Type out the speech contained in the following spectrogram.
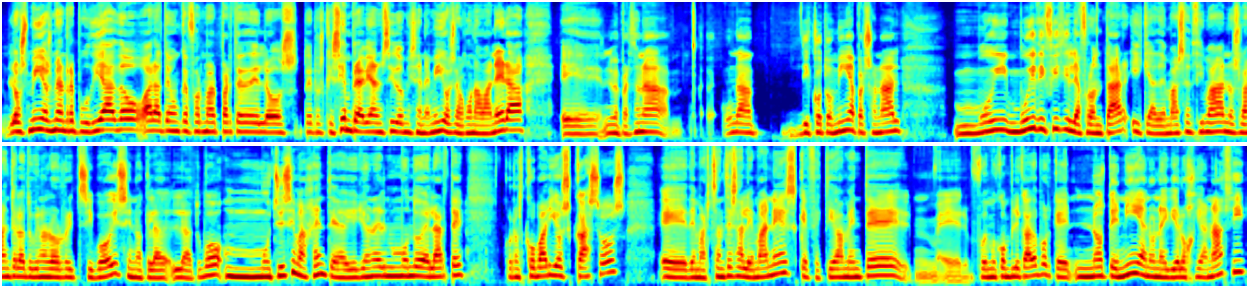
los míos me han repudiado, ahora tengo que formar parte de los, de los que siempre habían sido mis enemigos de alguna manera. Me parece una, una dicotomía personal muy, muy difícil de afrontar y que además encima no solamente la tuvieron los Ritzy Boys, sino que la, la, tuvo muchísima gente. Yo en el mundo del arte conozco varios casos eh, de marchantes alemanes que efectivamente eh, fue muy complicado porque no tenían una ideología nazi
